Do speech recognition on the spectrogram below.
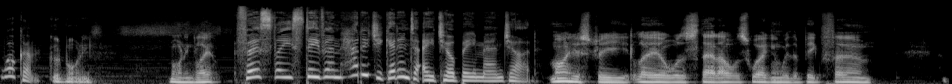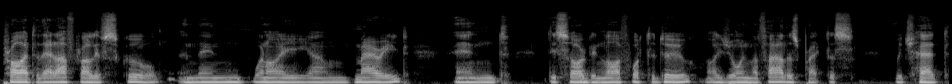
Welcome. Good morning. Morning, Leah. Firstly, Stephen, how did you get into HLB Mann Judd? My history, Leah, was that I was working with a big firm prior to that after I left school. And then when I um, married, and decided in life what to do, I joined my father's practice, which had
